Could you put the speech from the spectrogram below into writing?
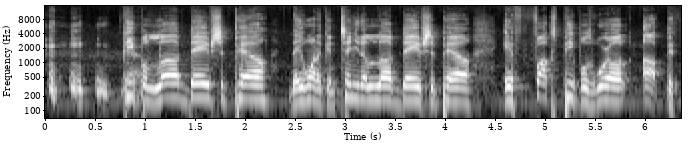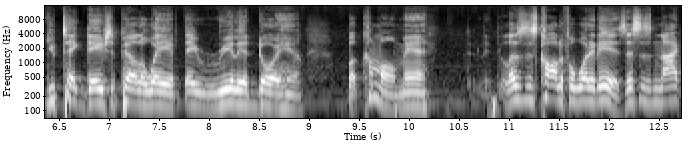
People love Dave Chappelle. They want to continue to love Dave Chappelle. It fucks people's world up if you take Dave Chappelle away if they really adore him. But come on, man. Let's just call it for what it is. This is not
